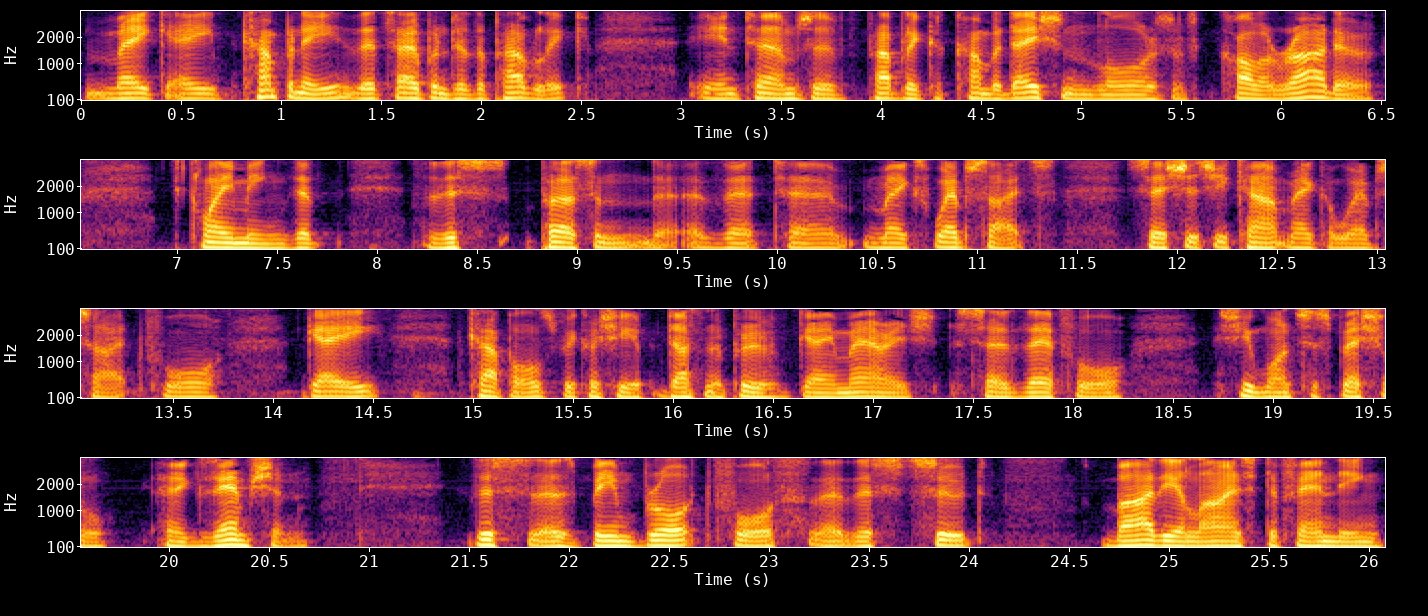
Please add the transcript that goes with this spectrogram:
make a company that's open to the public? In terms of public accommodation laws of Colorado, claiming that this person that uh, makes websites says that she can't make a website for gay couples because she doesn't approve of gay marriage, so therefore she wants a special exemption. This has been brought forth, uh, this suit, by the Alliance Defending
